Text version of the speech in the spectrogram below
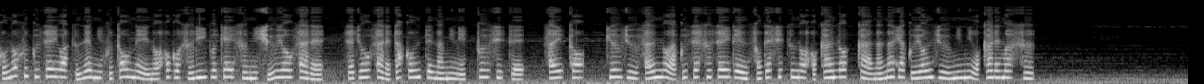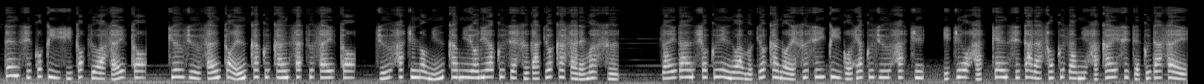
この複製は常に不透明の保護スリーブケースに収容され、施錠されたコンテナに密封して、サイト、93のアクセス制限袖室の保管ロッカー742に置かれます。電子コピー一つはサイト、93と遠隔観察サイト、18の認可によりアクセスが許可されます。財団職員は無許可の SCP-518、1を発見したら即座に破壊してください。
